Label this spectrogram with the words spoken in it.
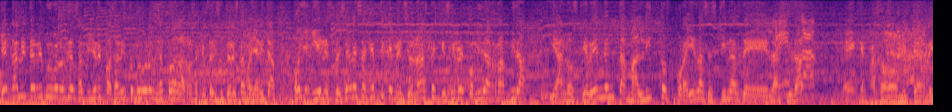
¿Qué tal, mi Terry? Muy buenos días al millón y pasadito. Muy buenos días a toda la raza que está en sintonía esta mañanita. Oye, y en especial a esa gente que mencionaste que sirve comida rápida y a los que venden tamalitos por ahí en las esquinas de la ciudad. Eh, ¿Qué pasó, mi Terry?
